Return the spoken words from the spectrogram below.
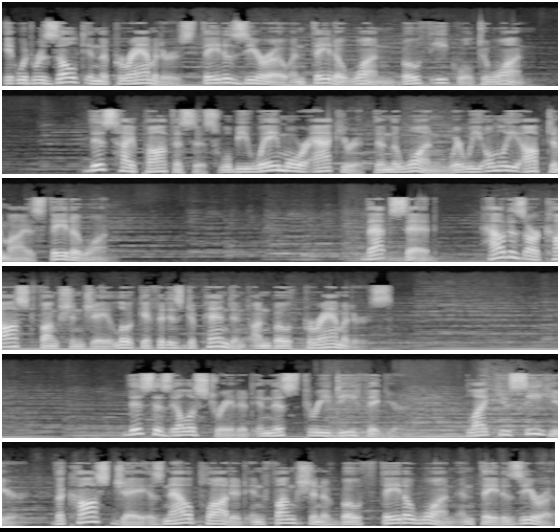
it would result in the parameters theta 0 and theta 1 both equal to 1. This hypothesis will be way more accurate than the one where we only optimize theta 1. That said, how does our cost function j look if it is dependent on both parameters? This is illustrated in this 3D figure. Like you see here, the cost j is now plotted in function of both theta 1 and theta 0.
